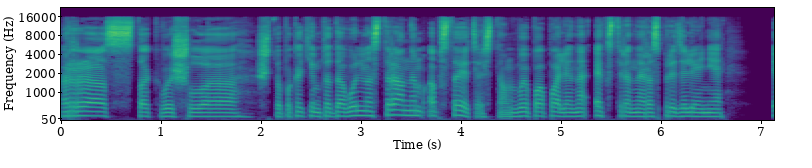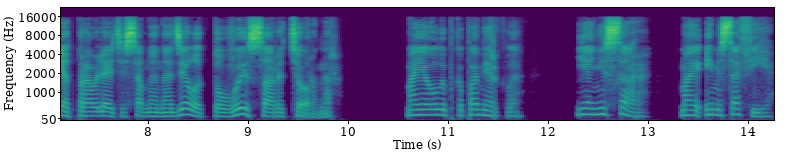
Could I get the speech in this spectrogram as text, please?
«Раз так вышло, что по каким-то довольно странным обстоятельствам вы попали на экстренное распределение и отправляетесь со мной на дело, то вы Сара Тернер». Моя улыбка померкла. «Я не Сара. Мое имя София»,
